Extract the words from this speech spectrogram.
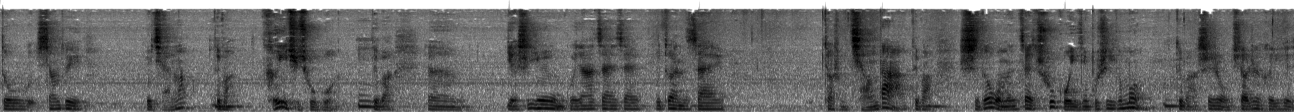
都相对有钱了，对吧？可以去出国，嗯对吧？嗯，也是因为我们国家在在不断的在叫什么强大，对吧？使得我们在出国已经不是一个梦，对吧？甚至我们去到任何一个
